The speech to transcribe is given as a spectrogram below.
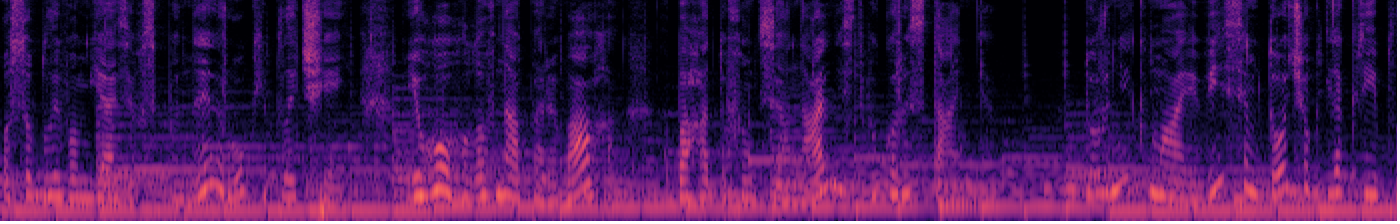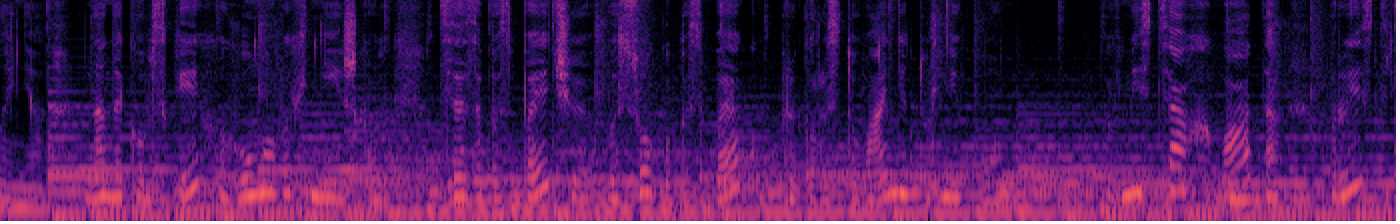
особливо м'язів спини, рук і плечей. Його головна перевага багатофункціональність використання. Турнік має 8 точок для кріплення на нековських гумових ніжках. Це забезпечує високу безпеку при користуванні турніком. В місцях хвата пристрій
